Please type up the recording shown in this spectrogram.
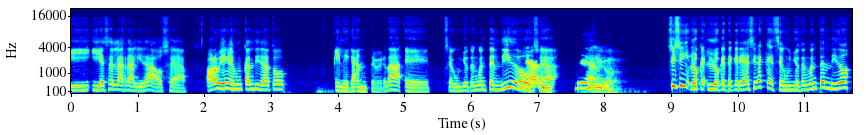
Y, esa es la realidad, o sea, ahora bien es un candidato elegante, ¿verdad? Eh, según yo tengo entendido, o sea... algo Sí, sí, lo que, lo que te quería decir es que, según yo tengo entendido,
